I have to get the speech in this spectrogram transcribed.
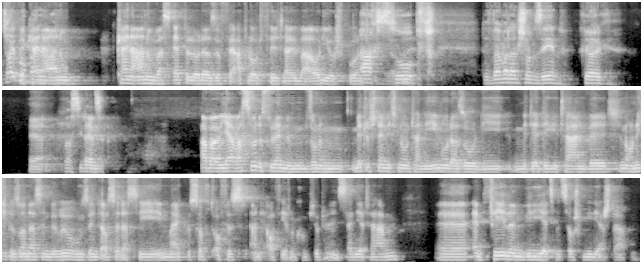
ich habe keine Ahnung, keine Ahnung, was Apple oder so für Upload-Filter über Audiospuren. Ach so, pff, das werden wir dann schon sehen, Kirk. Ja. Was die ähm, aber ja, was würdest du denn in so einem mittelständischen Unternehmen oder so, die mit der digitalen Welt noch nicht besonders in Berührung sind, außer dass sie Microsoft Office an, auf ihren Computern installiert haben, äh, empfehlen, wie die jetzt mit Social Media starten?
